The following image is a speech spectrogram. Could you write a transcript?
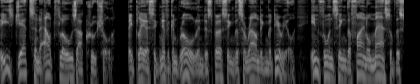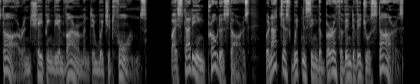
These jets and outflows are crucial. They play a significant role in dispersing the surrounding material, influencing the final mass of the star and shaping the environment in which it forms. By studying protostars, we're not just witnessing the birth of individual stars,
